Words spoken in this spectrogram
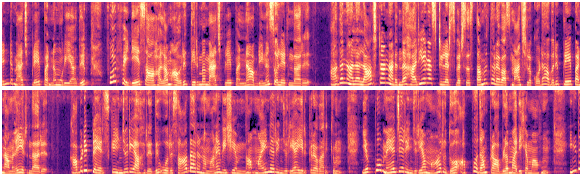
ரெண்டு மேட்ச் ப்ளே பண்ண முடியாது. ஃபோர் ஃபைவ் டேஸ் ஆகலாம் அவர் திரும்ப மேட்ச் ப்ளே பண்ண அப்படின்னு சொல்லியிருந்தார். அதனால் லாஸ்ட்டாக நடந்த ஹரியானா ஸ்டில்லர்ஸ் வெர்சஸ் தமிழ் தலைவாஸ் மேட்ச்சில் கூட அவர் ப்ளே பண்ணாமலே இருந்தார். கபடி பிளேயர்ஸ்க்கு இன்ஜுரி ஆகிறது ஒரு சாதாரணமான விஷயம்தான். மைனர் இன்ஜுரியாக இருக்கிற வரைக்கும். எப்போ மேஜர் இன்ஜுரியாக மாறுதோ அப்போ தான் ப்ராப்ளம் அதிகமாகும். இந்த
